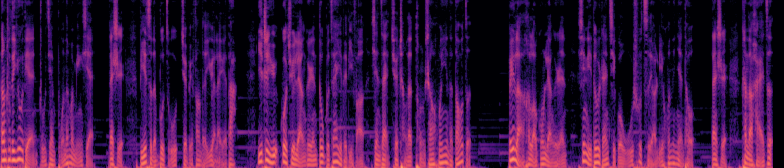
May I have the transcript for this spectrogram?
当初的优点逐渐不那么明显，但是彼此的不足却被放得越来越大，以至于过去两个人都不在意的地方，现在却成了捅伤婚姻的刀子。贝拉和老公两个人心里都燃起过无数次要离婚的念头，但是看到孩子，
